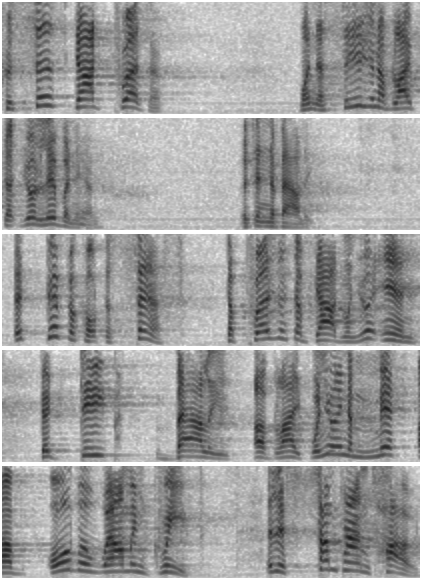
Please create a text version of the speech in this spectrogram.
to sense God's presence when the season of life that you're living in is in the valley. It's difficult to sense the presence of God when you're in the deep valleys of life, when you're in the midst of overwhelming grief. It is sometimes hard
